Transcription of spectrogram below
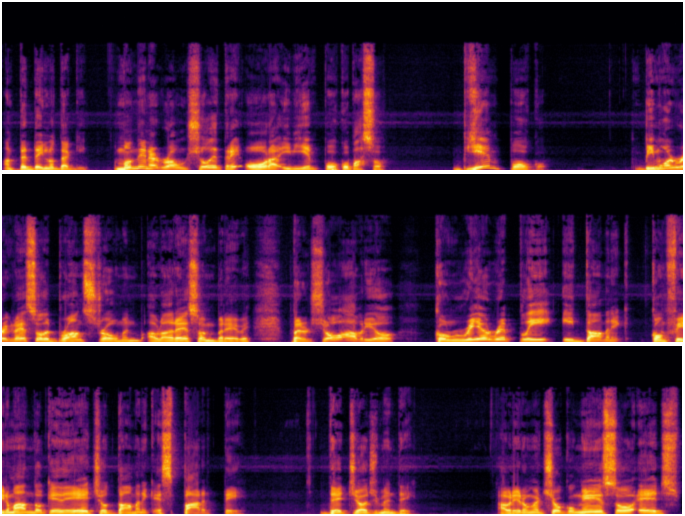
antes de irnos de aquí. Monday Night Raw, un show de tres horas y bien poco pasó. Bien poco. Vimos el regreso de Braun Strowman, hablaré de eso en breve. Pero el show abrió con Rhea Ripley y Dominic confirmando que de hecho Dominic es parte de Judgment Day. Abrieron el show con eso, Edge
